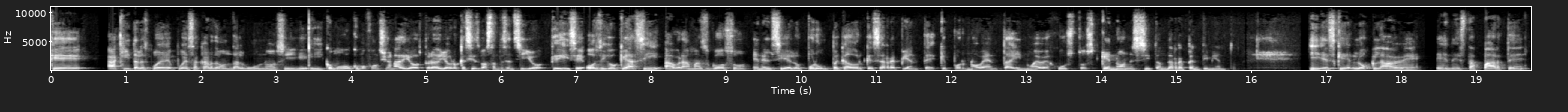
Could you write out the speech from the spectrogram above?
que aquí tal vez puede, puede sacar de onda algunos y, y, cómo, cómo funciona Dios, pero yo creo que sí es bastante sencillo, que dice, os digo que así habrá más gozo en el cielo por un pecador que se arrepiente que por 99 justos que no necesitan de arrepentimiento. Y es que lo clave en esta parte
